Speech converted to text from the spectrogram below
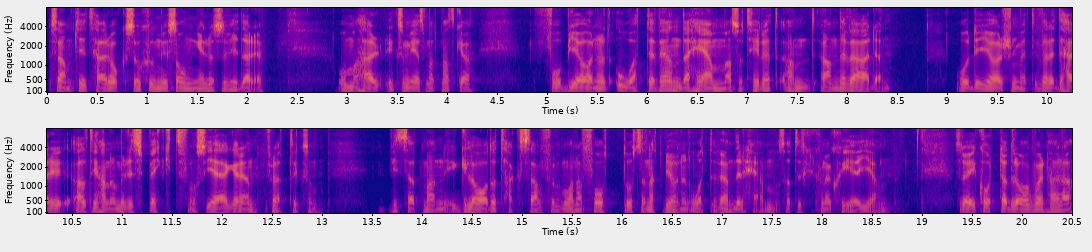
samtidigt här också sjunger sånger och så vidare. Och här liksom är det som att man ska få björnen att återvända hem, alltså till ett and andevärlden. Och det gör som ett, det här är, allting handlar om respekt för oss jägaren, för att liksom visa att man är glad och tacksam för vad man har fått och sen att björnen återvänder hem så att det ska kunna ske igen. Så det är i korta drag vad den här äh,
